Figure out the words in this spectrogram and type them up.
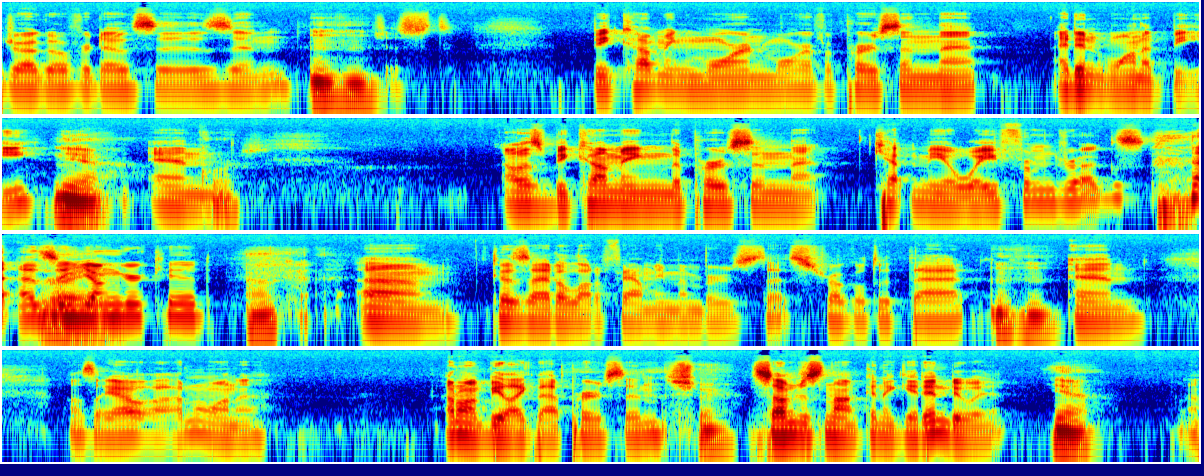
drug overdoses and hmm just becoming more and more of a person that I didn't want to be. Yeah. And Of course. I was becoming the person that kept me away from drugs as a younger kid Okay. Because I had a lot of family members that struggled with that, hmm and I was like, oh, I don't want to, I don't want to be like that person, Sure. so I'm just not gonna get into it. Yeah. Uh,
